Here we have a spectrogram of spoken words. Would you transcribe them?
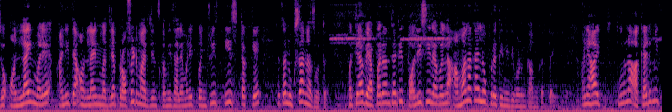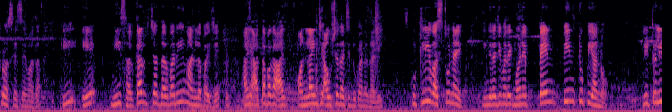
जो ऑनलाईनमुळे आणि त्या ऑनलाईन मधल्या प्रॉफिट मार्जिन्स कमी झाल्यामुळे पंचवीस तीस टक्के त्याचं नुकसानच होतं मग त्या व्यापाऱ्यांसाठी पॉलिसी लेवलला आम्हाला काय लोकप्रतिनिधी म्हणून काम करता येईल? आणि हा एक पूर्ण अकॅडमिक प्रोसेस आहे माझा की हे मी सरकारच्या दरबारीही मांडलं पाहिजे. आणि आता बघा आज ऑनलाईनची औषधाची दुकानं झाली. कुठली वस्तू नाही इंग्रजीमध्ये एक म्हणे pen pin to piano. Literally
